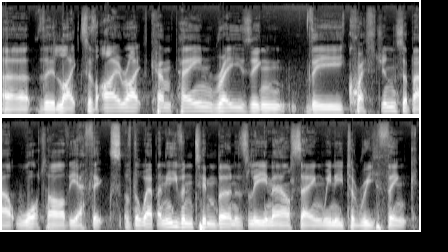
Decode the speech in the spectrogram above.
uh, the likes of iRights campaign raising the questions about what are the ethics of the web, and even Tim Berners-Lee now saying we need to rethink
